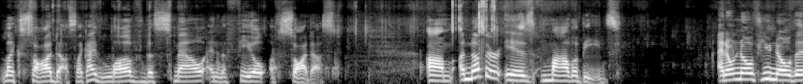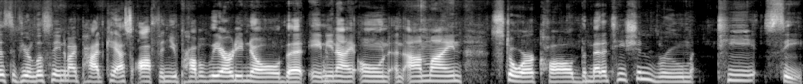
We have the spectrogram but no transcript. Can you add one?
like sawdust. Like I love the smell and the feel of sawdust. Um, another is mala beads. I don't know if you know this. If you're listening to my podcast often, you probably already know that Amy and I own an online store called the Meditation Room TC.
